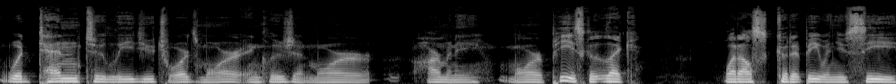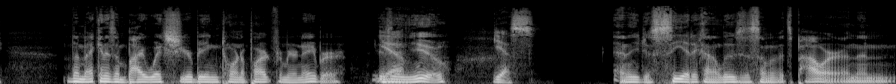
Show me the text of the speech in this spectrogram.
would tend to lead you towards more inclusion, more harmony, more peace. Cause like, what else could it be when you see the mechanism by which you're being torn apart from your neighbor is yeah. in you? Yes. And you just see it, it kind of loses some of its power. And then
